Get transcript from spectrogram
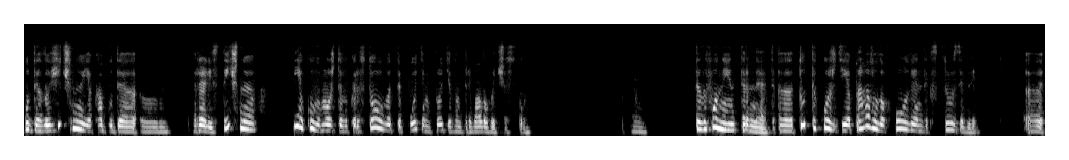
буде логічною, яка буде ем, реалістичною, і яку ви можете використовувати потім протягом тривалого часу. Телефон і інтернет. Е, Тут також діє правило wholly and exclusively. Е,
